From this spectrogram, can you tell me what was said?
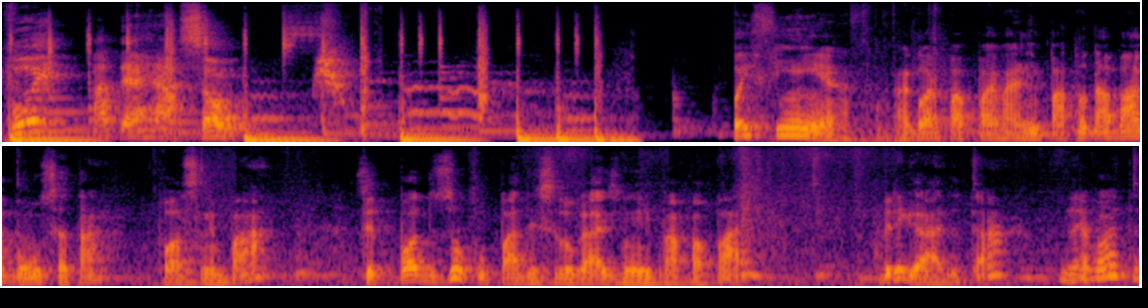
Foi até a reação. Oi, Finha. Agora papai vai limpar toda a bagunça, tá? Posso limpar? Você pode desocupar desse lugarzinho aí pra papai? Obrigado, tá? Levanta.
